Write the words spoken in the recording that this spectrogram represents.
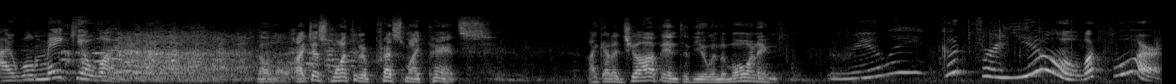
I will make you one. No, no. I just wanted to press my pants. I got a job interview in the morning. Really? Good for you. What for?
